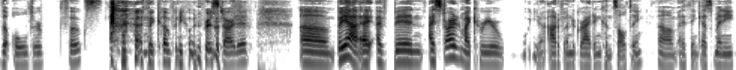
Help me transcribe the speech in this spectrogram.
the older folks at the company when it first started. Um, but yeah, I, I've been. I started my career, you know, out of undergrad in consulting. Um, I think as many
